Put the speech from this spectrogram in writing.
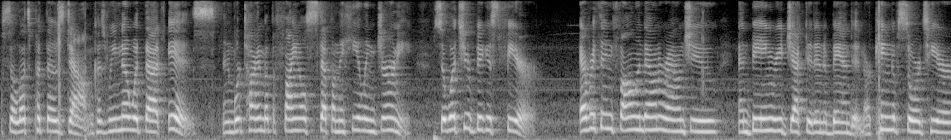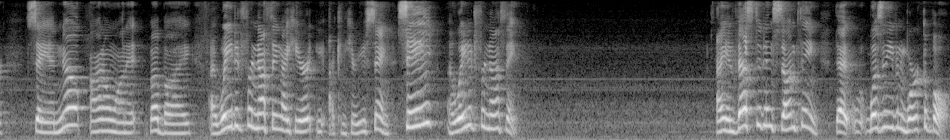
so let's put those down because we know what that is and we're talking about the final step on the healing journey so what's your biggest fear everything falling down around you and being rejected and abandoned. Our King of Swords here saying, Nope, I don't want it. Bye bye. I waited for nothing. I hear it. I can hear you saying, See, I waited for nothing. I invested in something that wasn't even workable.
